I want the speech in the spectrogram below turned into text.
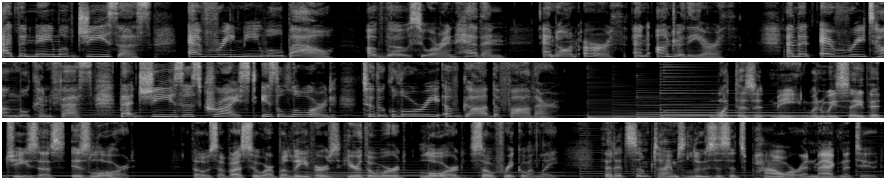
at the name of Jesus every knee will bow of those who are in heaven and on earth and under the earth, and that every tongue will confess that Jesus Christ is Lord to the glory of God the Father. What does it mean when we say that Jesus is Lord? Those of us who are believers hear the word Lord so frequently that it sometimes loses its power and magnitude.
